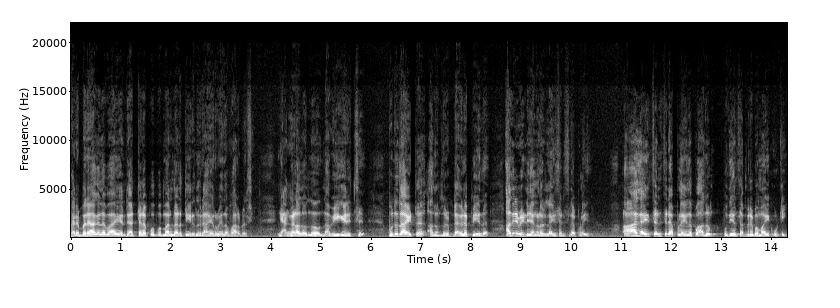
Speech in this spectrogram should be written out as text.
പരമ്പരാഗതമായി എന്റെ അച്ഛനപ്പൂപ്പന്മാർ നടത്തിയിരുന്ന ഒരു ആയുർവേദ ഫാർമസി. ഞങ്ങളതൊന്ന് നവീകരിച്ച് പുതുതായിട്ട് അതൊന്ന് ഡെവലപ്പ് ചെയ്ത് അതിനുവേണ്ടി ഞങ്ങളൊരു ലൈസൻസിന് അപ്ലൈ ചെയ്തു. ആ ലൈസൻസിന് അപ്ലൈ ചെയ്തപ്പോൾ അതും പുതിയ സംരംഭമായി കൂട്ടി.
